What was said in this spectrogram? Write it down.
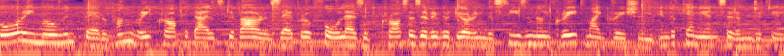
giant pair of hungry crocodiles devour a zebra foal as it crosses a river during the seasonal Great Migration in the Kenyan Serengeti.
